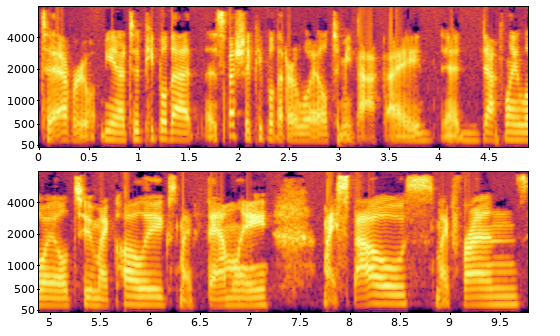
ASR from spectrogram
to everyone, you know, to people that, especially people that are loyal to me back. I am definitely loyal to my colleagues, my family, my spouse, my friends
